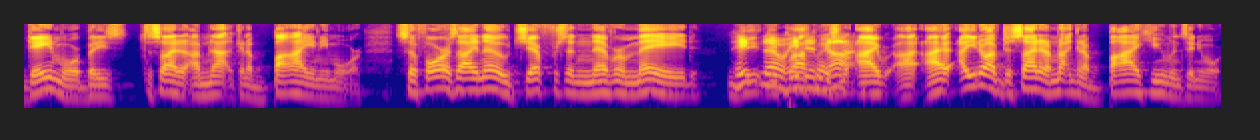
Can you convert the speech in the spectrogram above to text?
gain more, but he's decided, I'm not going to buy anymore. So far as I know, Jefferson never made. He- the, no, the he did proclamation, not. I, I, I, you know, I've decided I'm not going to buy humans anymore.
